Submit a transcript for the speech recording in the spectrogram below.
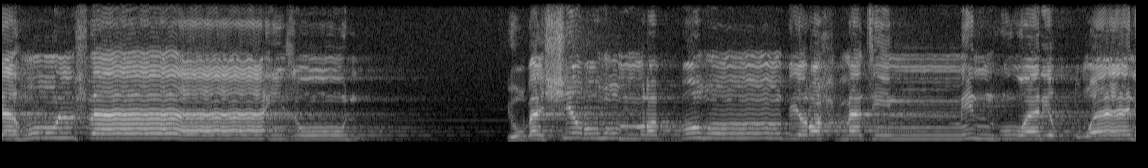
هم الفائزون يبشرهم ربهم برحمه منه ورضوان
